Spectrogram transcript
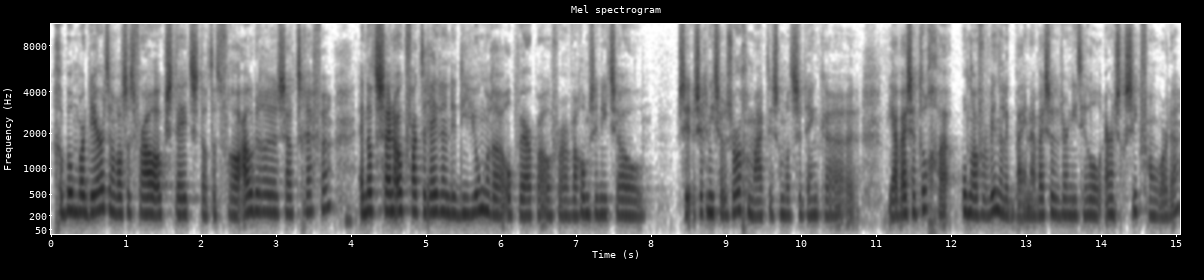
gebombardeerd. En was het verhaal ook steeds dat het vooral ouderen zou treffen. En dat zijn ook vaak de redenen die jongeren opwerpen over waarom ze niet zo, zich niet zo zorgen maakt. Is omdat ze denken, ja, wij zijn toch onoverwinnelijk bijna. Wij zullen er niet heel ernstig ziek van worden.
